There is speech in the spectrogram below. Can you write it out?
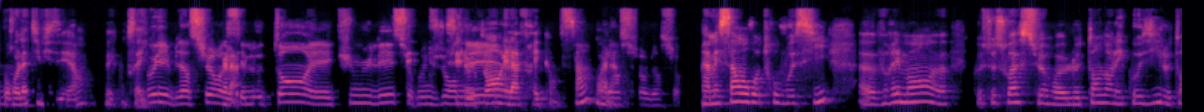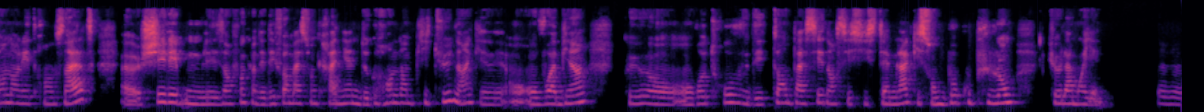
pour mmh relativiser hein, les conseils. Oui, bien sûr, c'est le temps cumulé sur une journée. C'est le temps et la fréquence. Hein, voilà. Bien sûr, bien sûr. Ah, mais ça, on retrouve aussi euh, vraiment, euh, que ce soit sur euh, le temps dans les COSI, le temps dans les transats, chez les, enfants qui ont des déformations crâniennes de grande amplitude, hein, on, voit bien qu'on on retrouve des temps passés dans ces systèmes-là qui sont beaucoup plus longs que la moyenne. Mmh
